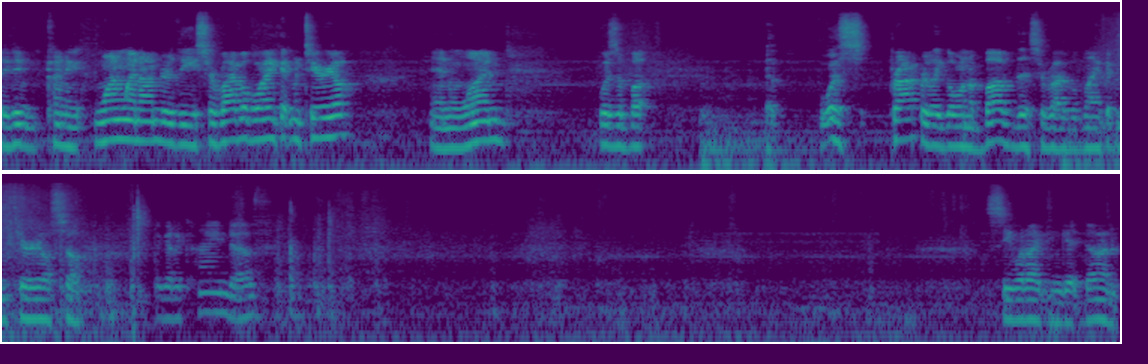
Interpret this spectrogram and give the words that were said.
they didn't kind of, one went under the survival blanket material, and one was above, was properly going above the survival blanket material, so I gotta kind of see what I can get done.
